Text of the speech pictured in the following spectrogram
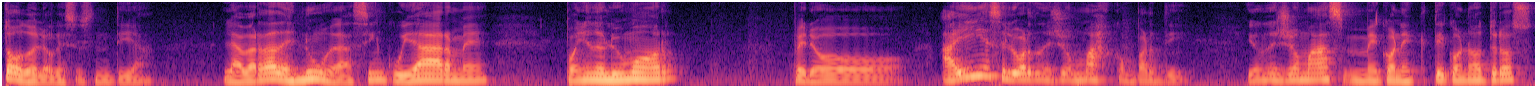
todo lo que se sentía. La verdad desnuda, sin cuidarme, poniéndole humor, pero ahí es el lugar donde yo más compartí y donde yo más me conecté con otros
